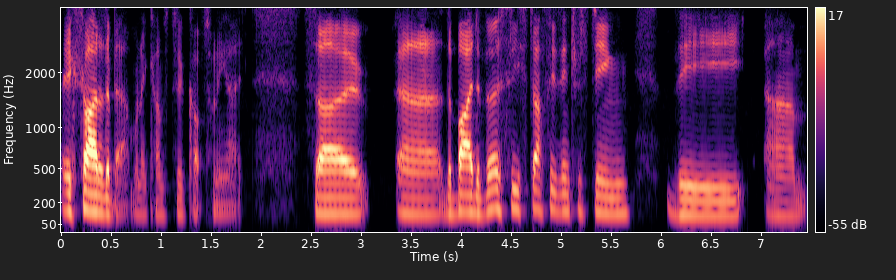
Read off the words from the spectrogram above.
excited about when it comes to COP28. So uh, the biodiversity stuff is interesting. The um,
